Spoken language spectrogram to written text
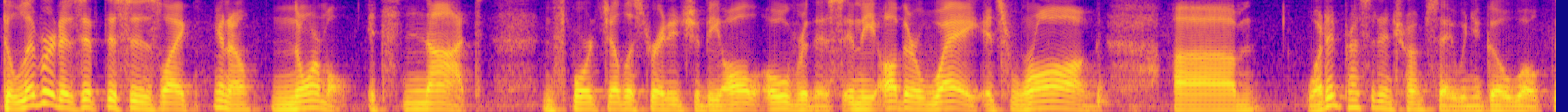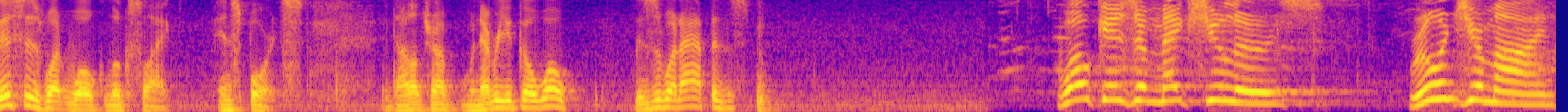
Delivered as if this is like, you know, normal. It's not. And Sports Illustrated should be all over this. In the other way, it's wrong. Um, what did President Trump say when you go woke? This is what woke looks like in sports. Donald Trump, whenever you go woke, this is what happens. Wokeism makes you lose ruins your mind,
